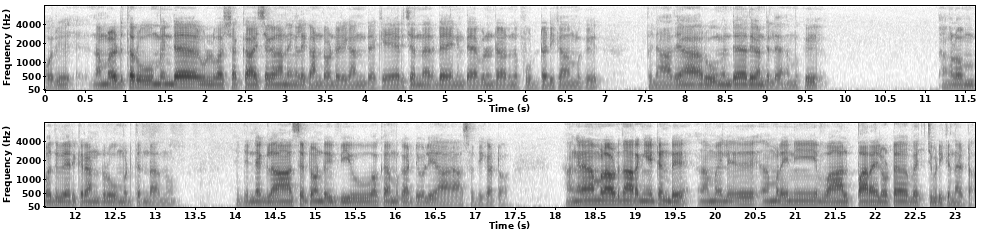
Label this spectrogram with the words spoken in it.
ഒരു നമ്മളെടുത്ത റൂമിന്റെ ഉൾവശ കാഴ്ചകളാണ് നിങ്ങൾ കണ്ടുകൊണ്ടിരിക്കുന്നത് കയറി ചെന്ന ഒരു ഡൈനിങ് ടേബിൾ ഉണ്ട് അവിടെ നിന്ന് ഫുഡ് അടിക്കാം നമുക്ക്. പിന്നെ ആദ്യം ആ റൂമിന്റെ അത് കണ്ടില്ലേ? നമുക്ക് ഞങ്ങൾ ഒമ്പത് പേർക്ക് രണ്ട് റൂം എടുത്തിട്ടുണ്ടായിരുന്നു. ഇതിന്റെ ഗ്ലാസ് ഇട്ടുകൊണ്ട് വ്യൂ ഒക്കെ നമുക്ക് അടിപൊളി ആസ്വദിക്കാം കേട്ടോ. അങ്ങനെ നമ്മൾ അവിടെ നിന്ന് ഇറങ്ങിയിട്ടുണ്ട് നമ്മൾ നമ്മളിനി വാൽപ്പാറയിലോട്ട് വെച്ച് പിടിക്കുന്നത് കേട്ടോ.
